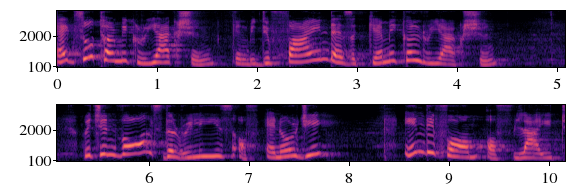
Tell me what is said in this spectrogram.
Exothermic reaction can be defined as a chemical reaction which involves the release of energy in the form of light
